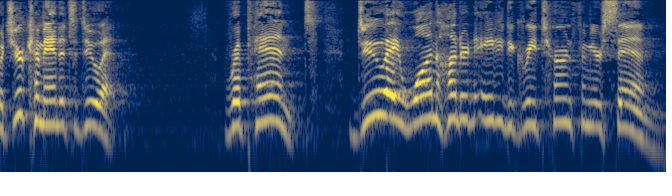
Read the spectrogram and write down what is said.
but you're commanded to do it. Repent. Do a 180 degree turn from your sin.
